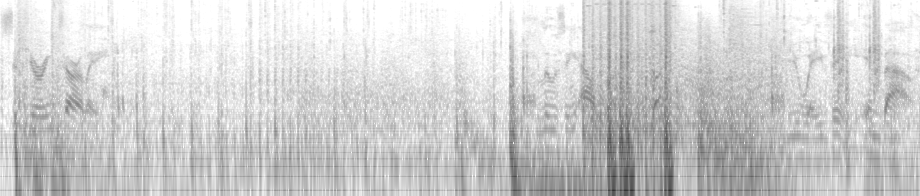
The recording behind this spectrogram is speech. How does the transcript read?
Securing Charlie. Losing Alpha. UAV inbound.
